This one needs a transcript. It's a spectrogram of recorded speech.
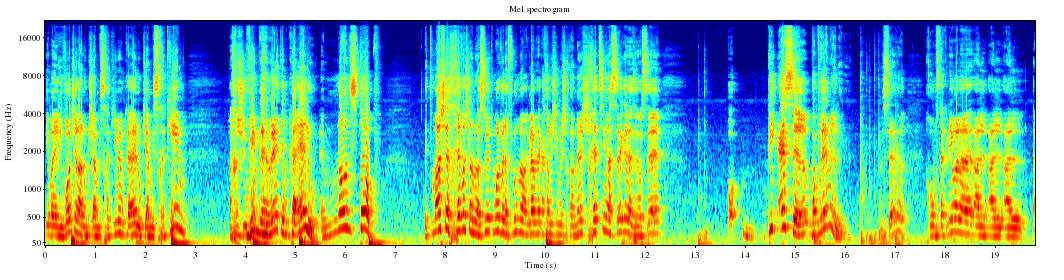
עם היריבות שלנו כשהמשחקים הם כאלו, כי המשחקים החשובים באמת הם כאלו, הם נונסטופ. את מה שהחבר'ה שלנו עשו אתמול ונפלו מהרגליים בדקה 55, חצי מהסגל הזה עושה פי עשר בפרמייר ליג, בסדר? אנחנו מסתכלים על, על, על, על, על um,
